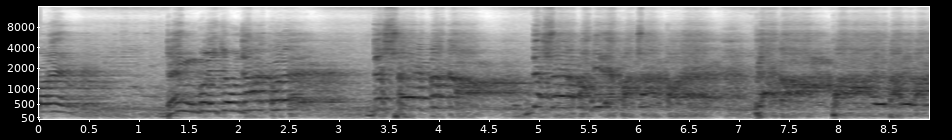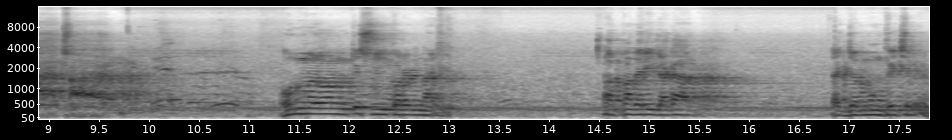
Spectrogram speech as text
করে ব্যাংকগুলিকে উজাড় করে, দেশের টাকা, দেশের বাহিরে পাচার করে উন্নয়ন কিছুই করেন নাই। আপনাদের এই জায়গার একজন মন্ত্রী ছিলেন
